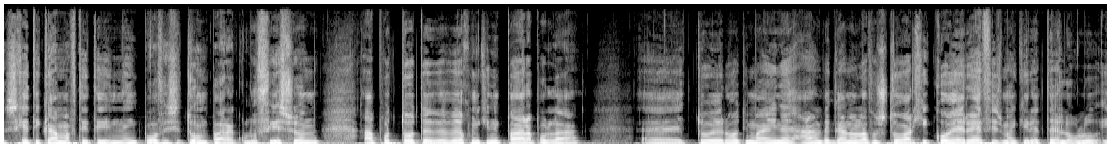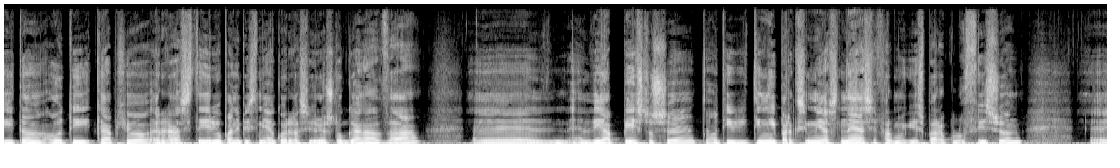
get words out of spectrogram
σχετικά με αυτή την υπόθεση των παρακολουθήσεων. Από τότε βέβαια έχουν γίνει πάρα πολλά. Ε, το ερώτημα είναι, αν δεν κάνω λάθος, το αρχικό ερέθισμα κύριε Τέλογλου ήταν ότι κάποιο εργαστήριο, πανεπιστημιακό εργαστήριο στον Καναδά ε, διαπίστωσε ότι την ύπαρξη μιας νέας εφαρμογής παρακολουθήσεων ε,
